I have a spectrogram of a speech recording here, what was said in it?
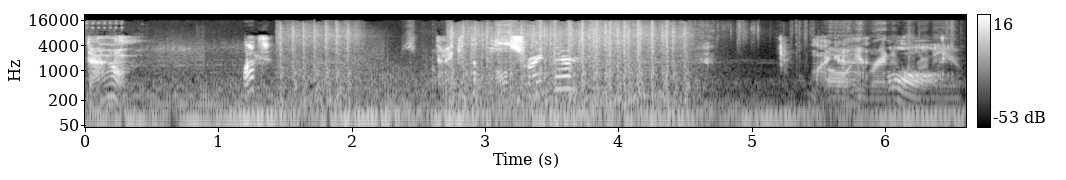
down. What? Did I get the pulse right there? Oh my oh, god. he ran in oh. front of oh. you.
